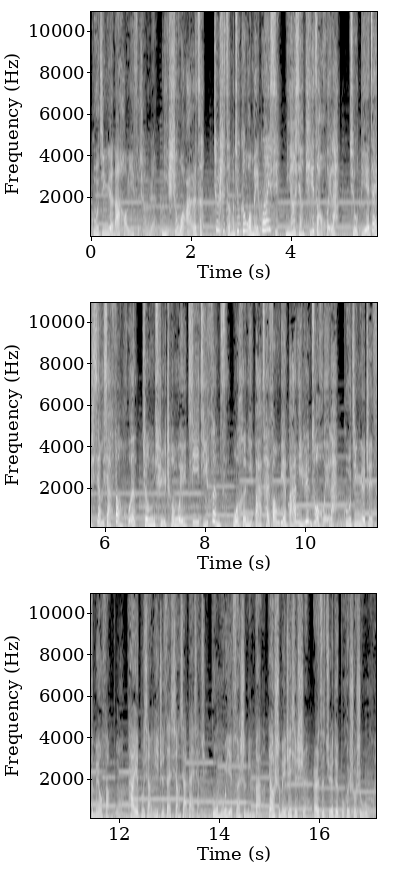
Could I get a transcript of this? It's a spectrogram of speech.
顾金月哪好意思承认？你是我儿子，这事怎么就跟我没关系？你要想提早回来，就别在乡下犯浑，争取成为积极分子，我和你爸才方便把你运作回来。顾金月这次没有反驳，他也不想一直在乡下待下去。顾母也算是明白了，要是没这些事，儿子绝对不会说是误会，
